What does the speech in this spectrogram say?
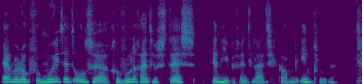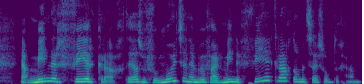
hè, waarop vermoeidheid onze gevoeligheid voor stress en hyperventilatie kan beïnvloeden. Nou, minder veerkracht. Als we vermoeid zijn, hebben we vaak minder veerkracht om met stress om te gaan.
